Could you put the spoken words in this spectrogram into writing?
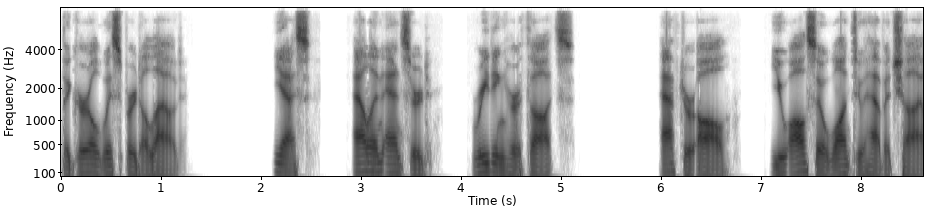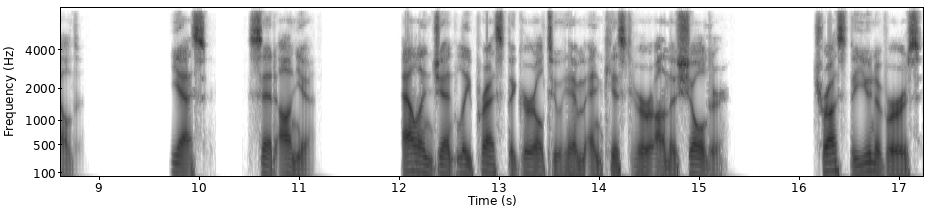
the girl whispered aloud. Yes, Alan answered, reading her thoughts. After all, you also want to have a child. Yes, said Anya. Alan gently pressed the girl to him and kissed her on the shoulder. Trust the universe,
